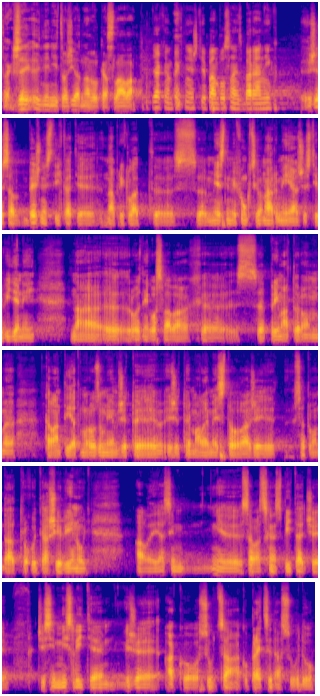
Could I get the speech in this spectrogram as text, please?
Takže není to žiadna veľká sláva. Ďakujem pekne ešte pán poslanec Baránik. Že sa bežne stýkate napríklad e, s miestnymi funkcionármi a že ste videní na e, rôznych oslavách s primátorom Kalanty, ja tomu rozumiem, že to, je, že to je malé mesto a že sa tomu dá trochu ťažšie vyhnúť, ale ja si sa vás chcem spýtať, že či si myslíte, že ako súdca, ako predseda súdu,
